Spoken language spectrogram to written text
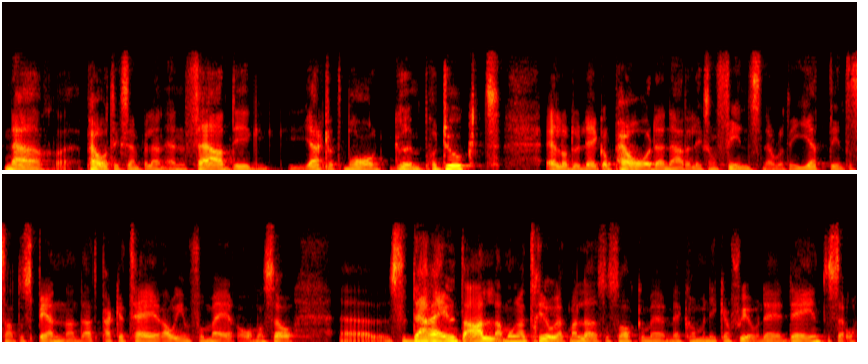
när, på till exempel en, en färdig, jäkligt bra, grym produkt eller du lägger på det när det liksom finns något jätteintressant och spännande att paketera och informera om och så. Eh, så där är ju inte alla. Många tror att man löser saker med, med kommunikation. Det, det, är inte så.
